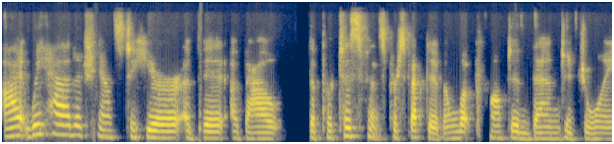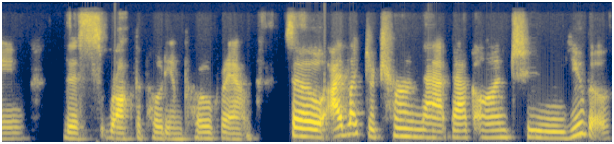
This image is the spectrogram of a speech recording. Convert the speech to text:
I, we had a chance to hear a bit about the participants' perspective and what prompted them to join this Rock the Podium program. So I'd like to turn that back on to you both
